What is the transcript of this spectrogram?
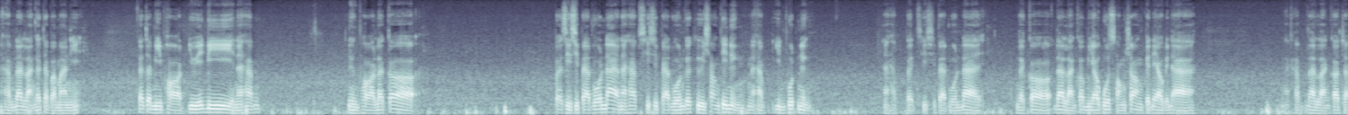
นะครับด้านหลังก็จะประมาณนี้ ก็จะมีพอร์ต USB นะครับ 1 พอร์ตแล้วก็ เปิด 48 โวลต์ได้นะครับ 48 โวลต์ก็คือช่องที่ 1 นะครับ Input 1นะครับ เปิด 48 โวลต์ได้ แล้วก็ด้านหลังก็มี Output 2 ช่องเป็น L เป็น R นะครับ ด้านหลังก็จะ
